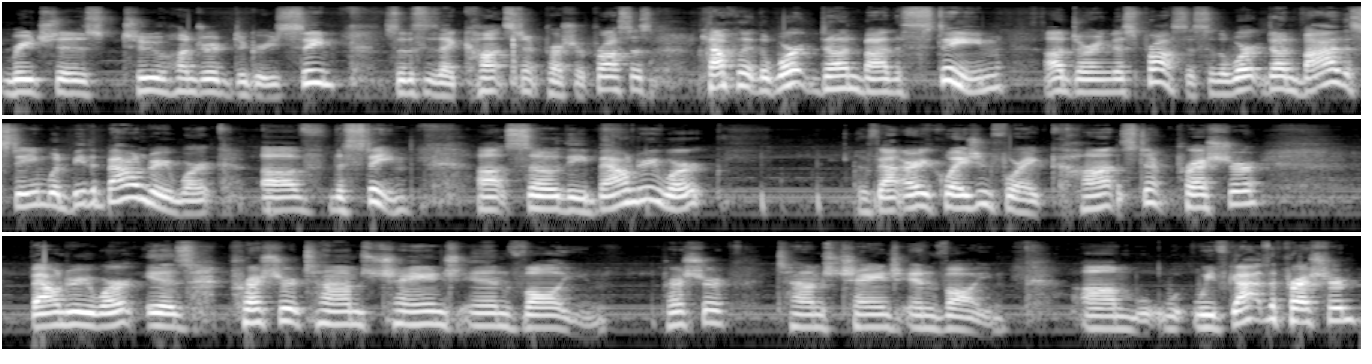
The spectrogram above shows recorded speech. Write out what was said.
reaches 200 degrees C. So this is a constant pressure process. Calculate the work done by the steam uh, during this process. So the work done by the steam would be the boundary work of the steam. Uh, so the boundary work, we've got our equation for a constant pressure boundary work is pressure times change in volume. Pressure times change in volume. Um, we've got the pressure.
